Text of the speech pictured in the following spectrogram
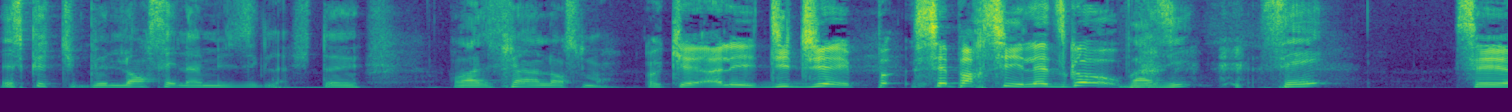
Est-ce que tu peux lancer la musique là? On va faire un lancement. Ok, allez, DJ, c'est parti, let's go Vas-y, c'est. C'est.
